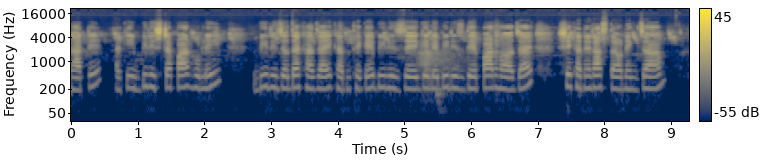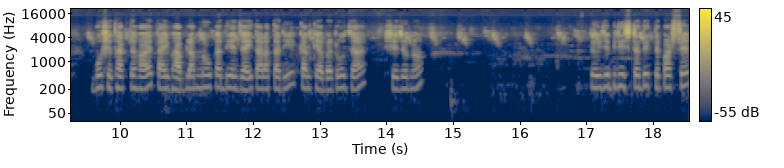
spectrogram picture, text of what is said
ঘাটে। আর কি, ব্রিজটা পার হলেই ব্রিজও দেখা যায়। এখান থেকে ব্রিজে গেলে ব্রিজ দিয়ে পার হওয়া যায়। সেখানে রাস্তায় অনেক জাম বসে থাকতে হয়। তাই ভাবলাম নৌকা দিয়ে যাই তাড়াতাড়ি, কালকে আবার রোজা, সেজন্য। তো ওই যে ব্রিজটা দেখতে পারছেন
